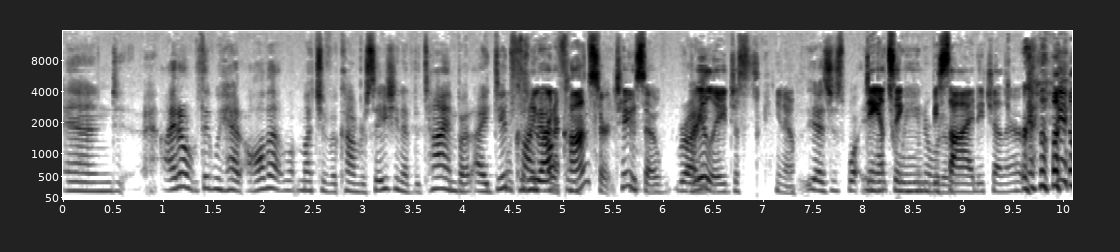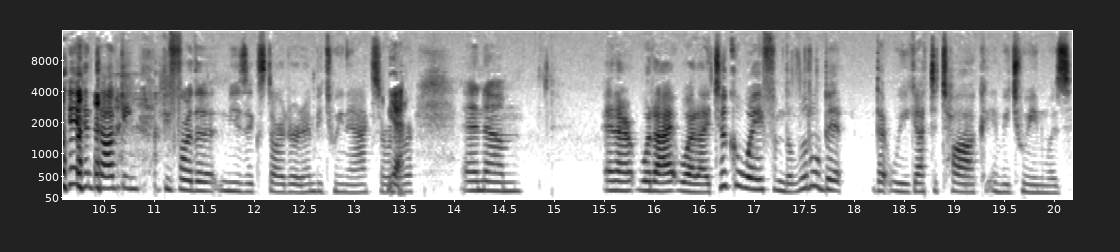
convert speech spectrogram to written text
And I don't think we had all that much of a conversation at the time, but I did because find we were out in a from- concert too, so Right. really just you know Yeah, it's just what dancing beside each other. and talking before the music started or in between acts or Yeah. whatever. And um and I, what I what I took away from the little bit that we got to talk in between was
